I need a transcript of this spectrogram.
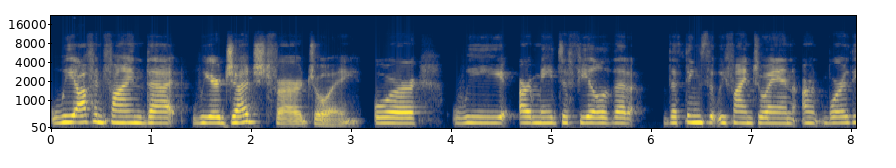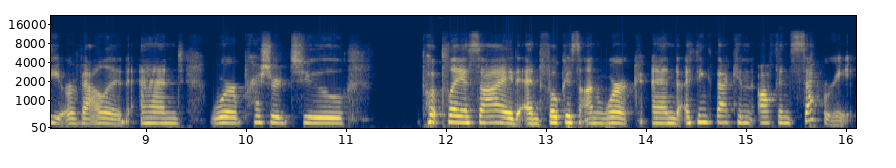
we often find that we are judged for our joy or we are made to feel that the things that we find joy in aren't worthy or valid and we're pressured to put play aside and focus on work. And i think that can often separate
